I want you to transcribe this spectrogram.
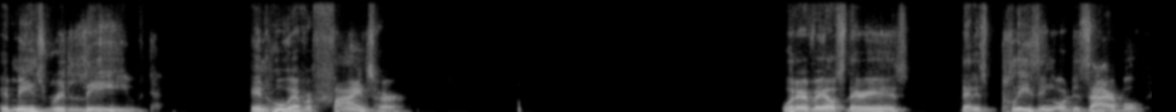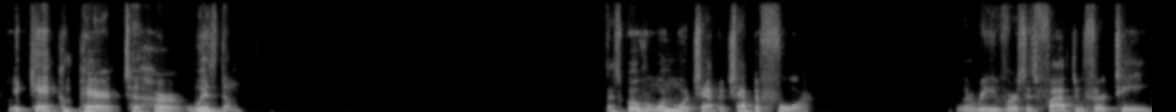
It means relieved in whoever finds her. Whatever else there is that is pleasing or desirable, it can't compare to her wisdom. Let's go over one more chapter, chapter four. I'm going to read verses five through 13.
